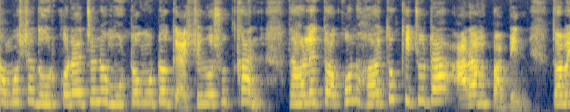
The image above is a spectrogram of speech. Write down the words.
সমস্যা দূর করার জন্য মুটো মুটো গ্যাসের ওষুধ খান, তাহলে তখন হয়তো কিছুটা আরাম পাবেন। তবে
